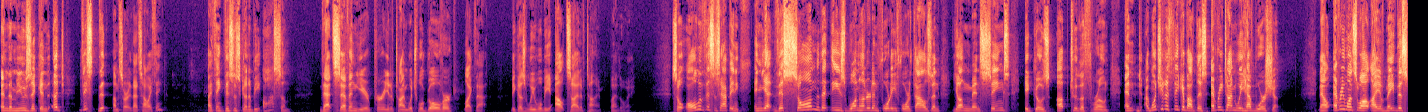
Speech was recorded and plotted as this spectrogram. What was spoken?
and the music and uh, this, this. I'm sorry, that's how I think. I think this is going to be awesome. That seven year period of time, which will go over like that, because we will be outside of time, by the way. So all of this is happening, and yet this song that these 144,000 young men sings, it goes up to the throne. And I want you to think about this every time we have worship. Now, every once in a while, I have made this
